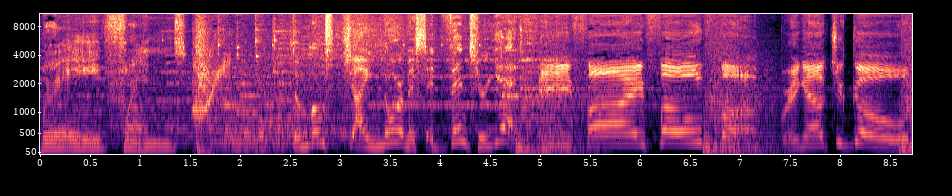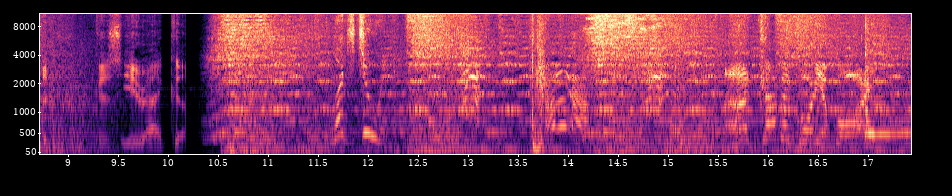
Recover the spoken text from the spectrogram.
brave friends. the most ginormous adventure yet. Fee, fi, fo, fum. Bring out your gold, because here I come. Let's do it! Ah! Ah! I'm coming for you, boy!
